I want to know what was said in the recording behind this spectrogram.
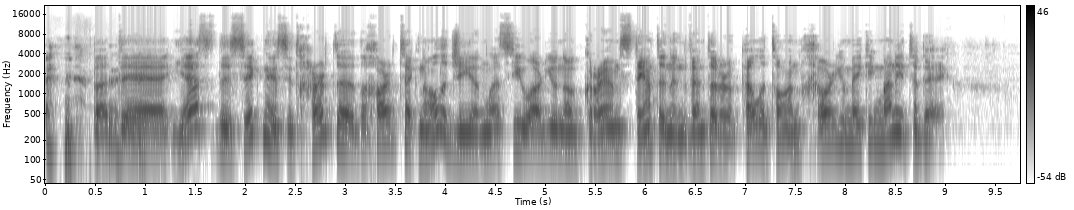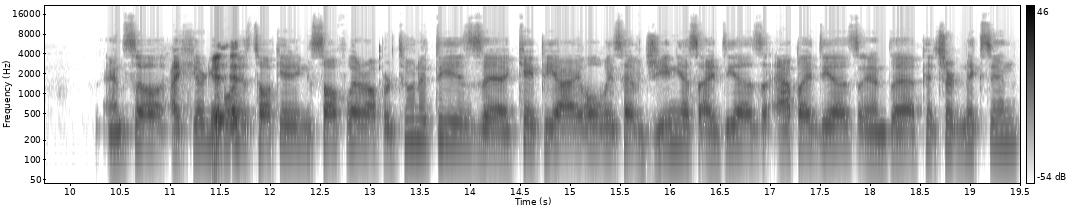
But uh, yes, the sickness, it hurt uh, the hard technology unless you are, you know, Graham Stanton, inventor of Peloton. How are you making money today? And so I hear you It- it- boys talking software opportunities. Uh, KPI always have genius ideas, app ideas, and uh, Pitcher Nixon,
